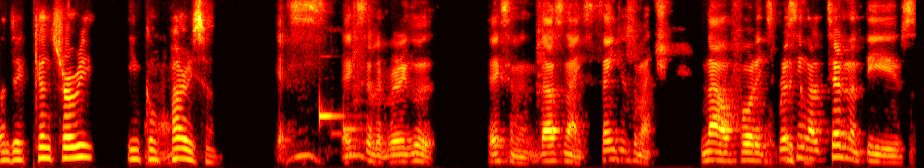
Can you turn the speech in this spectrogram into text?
on the contrary, in comparison. Yes, excellent, very good. Excellent, that's nice. Thank you so much. Now, for expressing alternatives,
